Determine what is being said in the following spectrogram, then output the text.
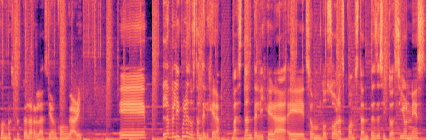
con respecto a la relación con Gary. Eh, la película es bastante ligera, bastante ligera. Eh, son dos horas constantes de situaciones,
